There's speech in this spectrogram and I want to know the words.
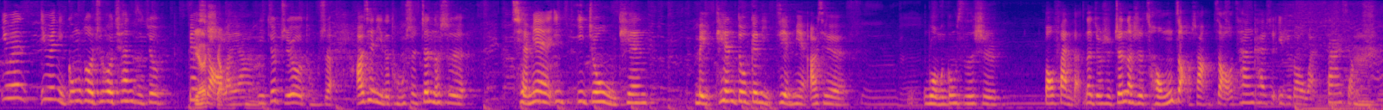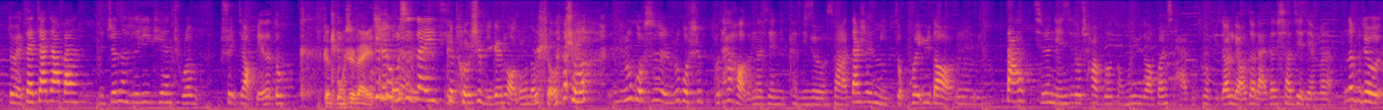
因为因为你工作之后圈子就变小小了呀，嗯你就只有同事，而且你的同事真的是前面一一周五天，每天都跟你见面，而且我们公司是包饭的，那就是真的是从早上早餐开始一直到晚餐，八小时，对，在加加班，你真的是一天除了睡觉，别的都跟同事在一起 跟，同事在一起跟。同事比跟老公都熟 是吗？如果是如果是不太好的那些，你肯定就算了，但是你总会遇到嗯，大家其实年纪都差不多，总会遇到关系还不错、比较聊得来的小姐姐们，那不就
